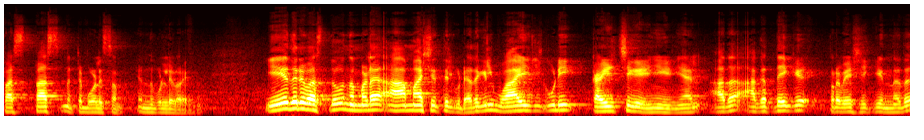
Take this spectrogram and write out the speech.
ഫസ്റ്റ് പാസ് മെറ്റബോളിസം എന്ന് പുള്ളി പറയുന്നത്. ഏതൊരു വസ്തു നമ്മുടെ ആമാശയത്തിൽ കൂടി അല്ലെങ്കിൽ വായിൽ കൂടി കഴിച്ചു കഴിഞ്ഞു കഴിഞ്ഞാൽ അത് അകത്തേക്ക് പ്രവേശിക്കുന്നത്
